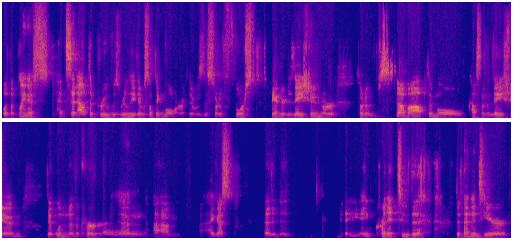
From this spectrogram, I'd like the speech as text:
what the plaintiffs had set out to prove was really there was something more. There was this sort of forced standardization or sort of suboptimal customization that wouldn't have occurred. And um, I guess a, a, credit to the defendants here,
